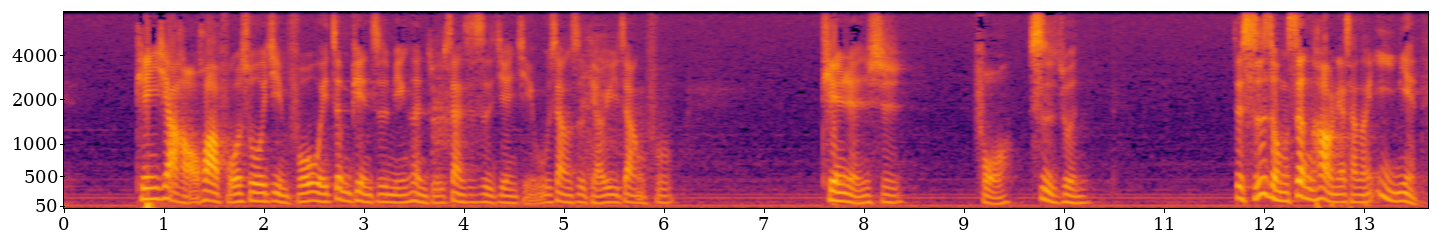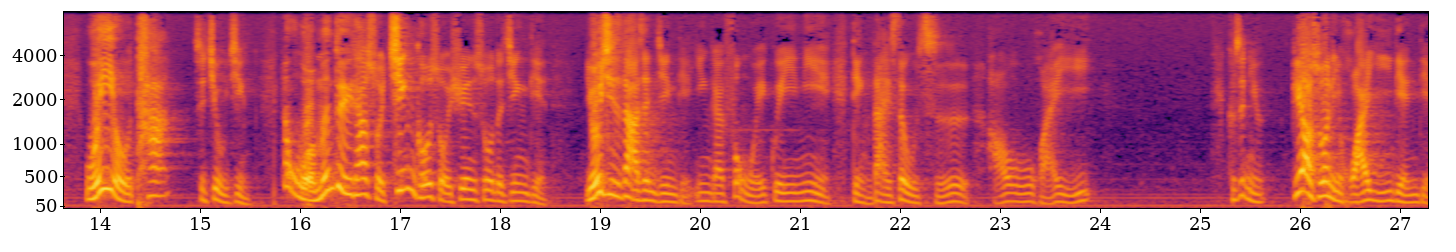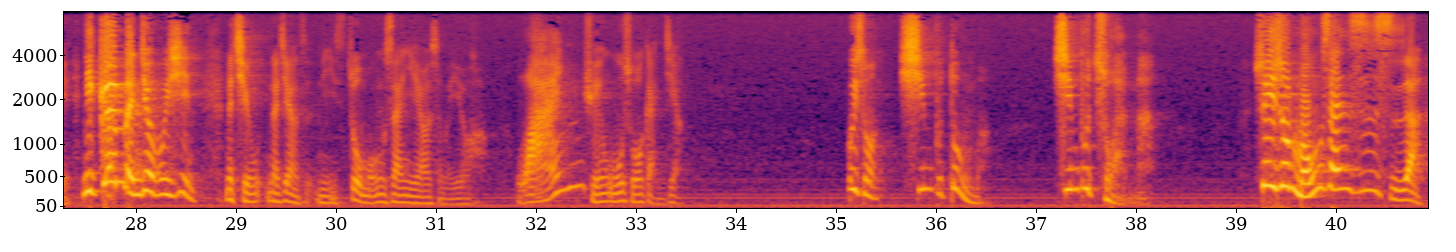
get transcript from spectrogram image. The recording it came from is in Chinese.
天下好话佛说尽，佛为正片之名恨足，善事世间解，无上士调御丈夫，天人师。佛世尊，这十种圣号你要常常意念，唯有他是究竟。那我们对于他所经口所宣说的经典，尤其是大圣经典，应该奉为圭臬，顶戴受持，毫无怀疑。可是你不要说你怀疑一点点，你根本就不信。那请那这样子，你做蒙山也好，什么也好，完全无所敢降。为什么心不动嘛？心不转嘛？所以说，蒙山之时啊，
